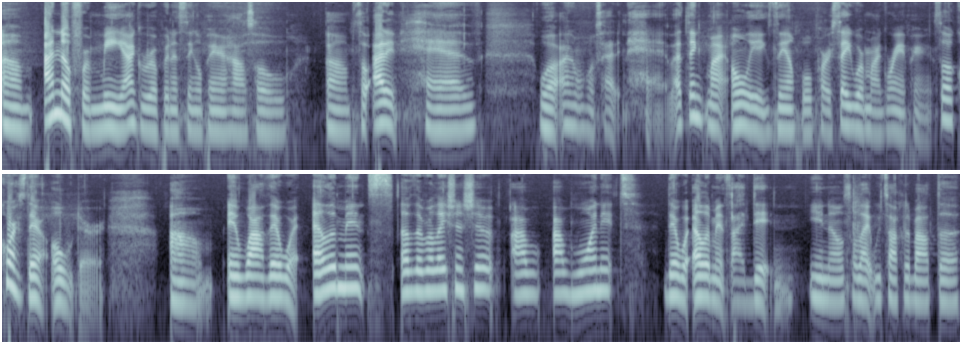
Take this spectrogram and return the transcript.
um, I know for me, I grew up in a single parent household, um, so I didn't have. Well, I don't want to say I didn't have. I think my only example per se were my grandparents. So of course they're older, um, and while there were elements of the relationship I I wanted, there were elements I didn't. You know, so like we talked about the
